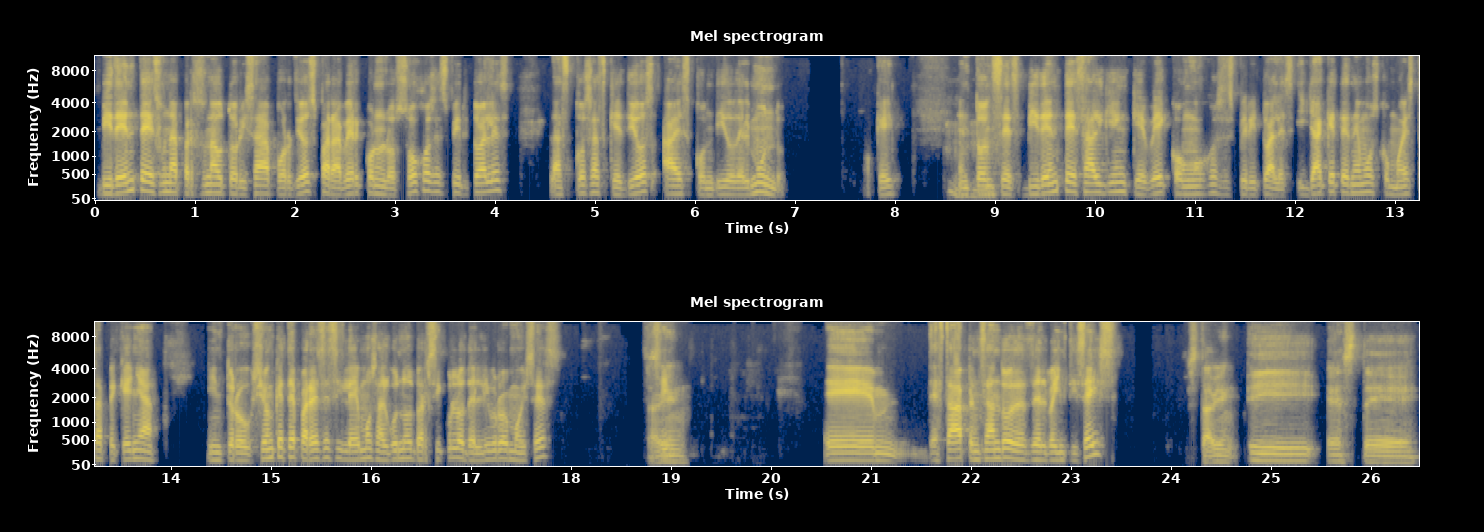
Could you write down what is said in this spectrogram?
vidente es una persona autorizada por Dios para ver con los ojos espirituales las cosas que Dios ha escondido del mundo. ¿ok? Entonces, vidente es alguien que ve con ojos espirituales. Y ya que tenemos como esta pequeña introducción, ¿qué te parece si leemos algunos versículos del libro de Moisés? Está bien. Em, estaba pensando desde el 26. Está bien. Y este,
